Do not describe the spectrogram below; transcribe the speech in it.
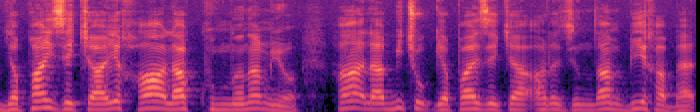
yapay zekayı hala kullanamıyor. Hala birçok yapay zeka aracından bir haber.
